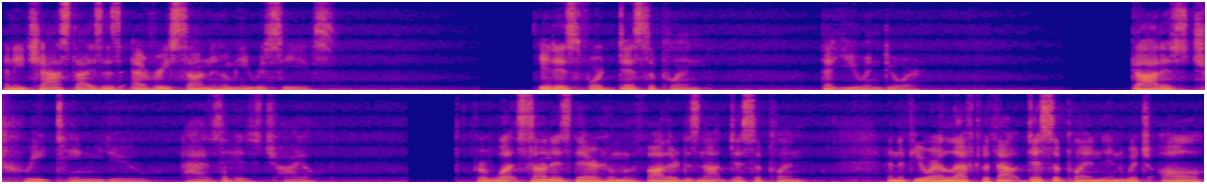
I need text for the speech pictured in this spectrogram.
and he chastises every son whom he receives. It is for discipline that you endure. God is treating you as his child. For what son is there whom the Father does not discipline? And if you are left without discipline in which all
